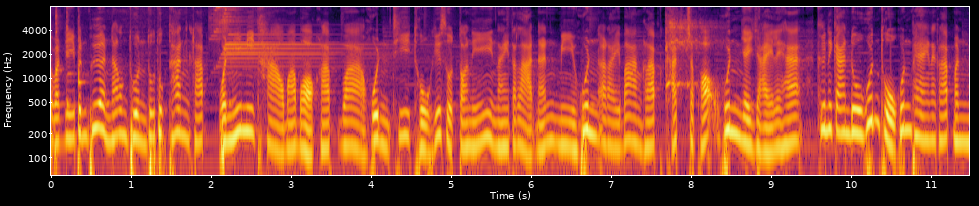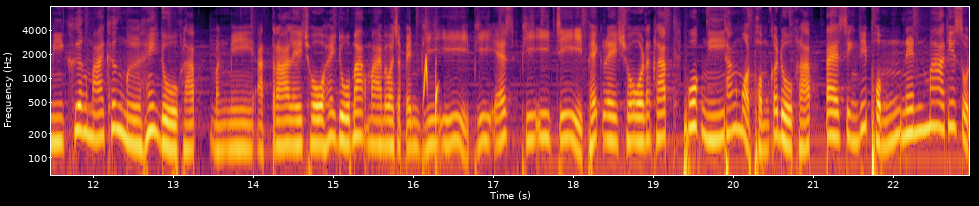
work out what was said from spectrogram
สวัสดีเพื่อนๆนักลงทุนทุกๆทท่านครับ วันนี้มีข่าวมาบอกครับว่าหุ้นที่ถูกที่สุดตอนนี้ในตลาดนั้นมีหุ้นอะไรบ้างครับ คัดเฉพาะหุ้นใหญ่ ๆ เลยฮะ คือในการดูหุ้นถูกหุ้นแพงนะครับ มันมีเครื่องไม้เครื่องมือให้ดูครับ มันมีอัตราเรโชให้ดูมากมายไม่ว่าจะเป็น PE PS PEG PEG ratio นะครับ พวกนี้ทั้งหมดผมก็ดูครับ แต่สิ่งที่ผมเน้นมากที่สุด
